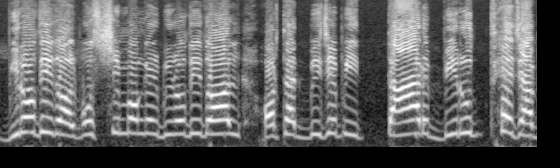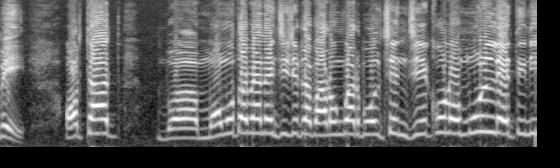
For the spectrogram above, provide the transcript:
বিরোধী দল পশ্চিমবঙ্গের বিরোধী দল অর্থাৎ বিজেপি তার বিরুদ্ধে যাবে। অর্থাৎ মমতা ব্যানার্জি যেটা বারংবার বলছেন, যে কোনো মূল্যে তিনি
